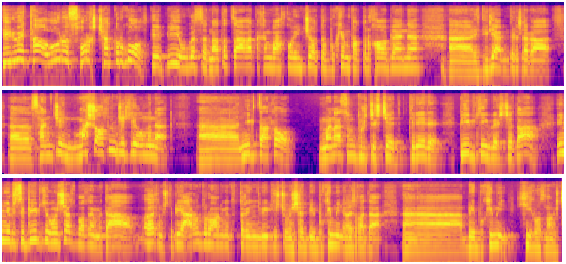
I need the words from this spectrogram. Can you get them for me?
Хэрвээ та өөрөө сурах чадваргүй бол тий би угаасаа надад заагаад ах юм байхгүй эн чи одоо бүх юм тодорхой байна. Итгэлийн амьдралаараа санжийн маш олон жилийн өмнө нэг залуу манаас юм төрж ирчээд тэрээр библийг барьчаад аа энэ ерөөсө библийг уншаал болоо юм да ойлгомжтой би 14 хоногийн дотор энэ библийг уншаад би бүх юмыг ойлгоод аа би бүх юмыг хийх болно гэж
